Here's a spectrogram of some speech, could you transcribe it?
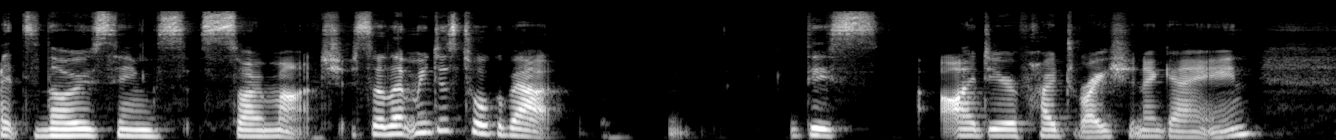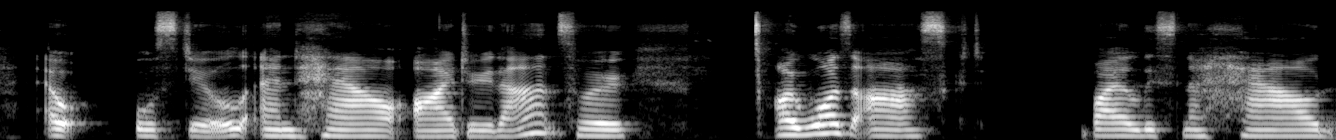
It's those things so much. So let me just talk about this idea of hydration again, or, or still, and how I do that. So I was asked by a listener how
